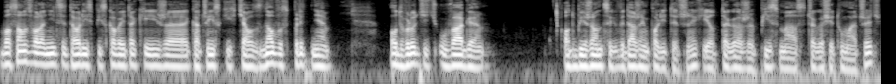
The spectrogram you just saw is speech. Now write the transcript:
bo są zwolennicy teorii spiskowej takiej, że Kaczyński chciał znowu sprytnie odwrócić uwagę od bieżących wydarzeń politycznych i od tego, że PiS ma z czego się tłumaczyć,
